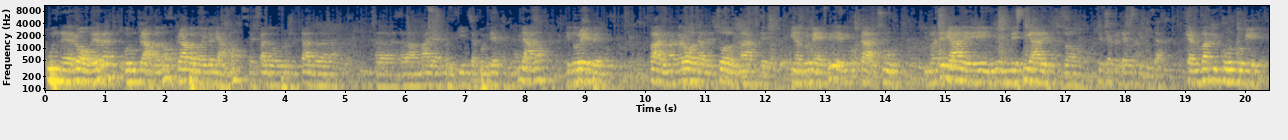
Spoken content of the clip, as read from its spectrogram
un rover con un trapano, trapano italiano, è stato progettato dalla, eh, dalla Maria Pizza Politecnico di Milano, che dovrebbe fare una carota del suolo di Marte fino a due metri e riportare su il materiale e investigare se, c'è presenza di vita, che hanno fatto il conto che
